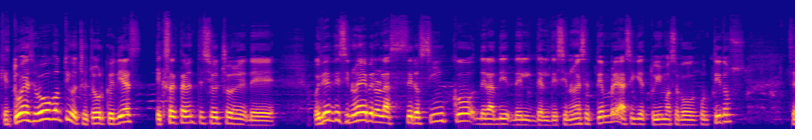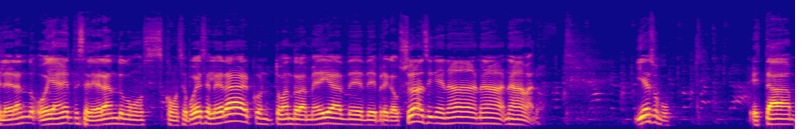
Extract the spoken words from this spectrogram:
que estuve hace poco contigo, Checho, porque hoy día es exactamente 18 de... de hoy día es 19, pero las 05 de la, del, del 19 de septiembre, así que estuvimos hace poco juntitos celebrando, obviamente celebrando como, como se puede celebrar, con, tomando las medidas de, de precaución, así que nada, nada, nada malo. Y eso, pues, están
